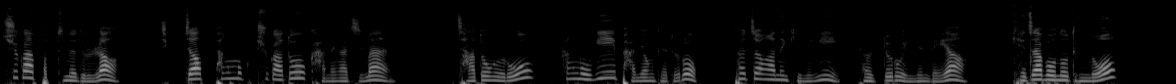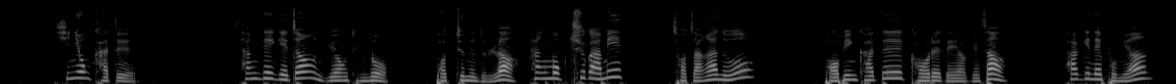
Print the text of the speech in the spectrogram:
추가 버튼을 눌러 직접 항목 추가도 가능하지만 자동으로 항목이 반영되도록 설정하는 기능이 별도로 있는데요. 계좌번호 등록, 신용카드, 상대 계정 유형 등록 버튼을 눌러 항목 추가 및 저장한 후 법인카드 거래 내역에서 확인해 보면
